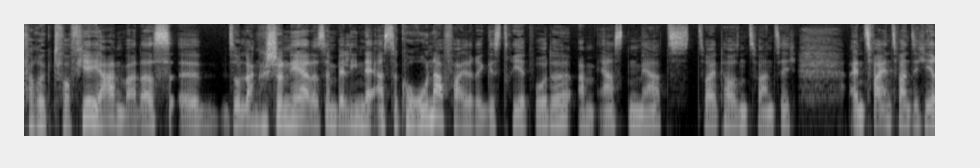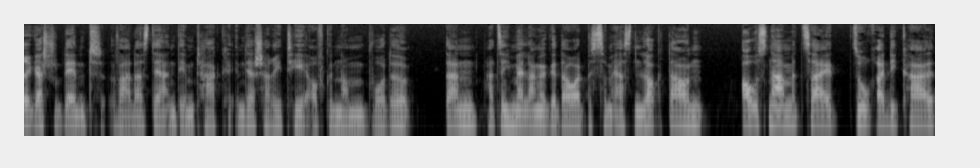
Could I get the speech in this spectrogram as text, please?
Verrückt. Vor vier Jahren war das, äh, so lange schon her, dass in Berlin der erste Corona-Fall registriert wurde, am 1. März 2020. Ein 22-jähriger Student war das, der an dem Tag in der Charité aufgenommen wurde. Dann hat es nicht mehr lange gedauert bis zum ersten Lockdown. Ausnahmezeit so radikal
